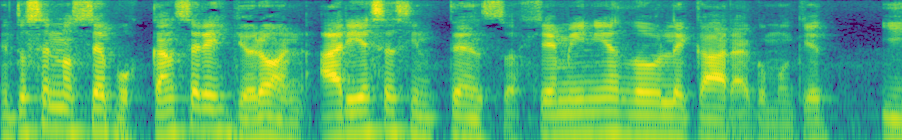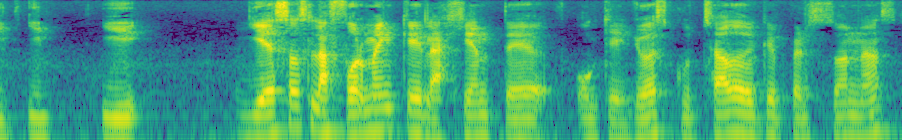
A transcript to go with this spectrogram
Entonces, no sé, pues cáncer es llorón, Aries es intenso, Géminis es doble cara, como que... Y, y, y, y esa es la forma en que la gente, o que yo he escuchado de que personas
